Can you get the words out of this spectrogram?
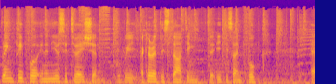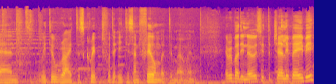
bring people in a new situation. We are currently starting the eat design book and we do write the script for the eat design film at the moment. Everybody knows it, the Jelly Baby.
